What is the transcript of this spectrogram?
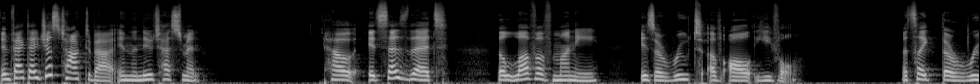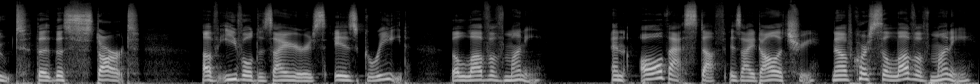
In fact, I just talked about in the New Testament how it says that the love of money is a root of all evil. That's like the root, the, the start of evil desires is greed, the love of money. And all that stuff is idolatry. Now, of course, the love of money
